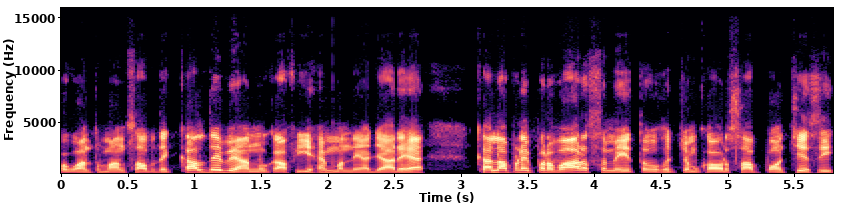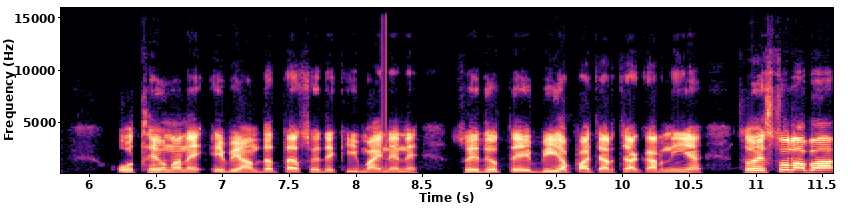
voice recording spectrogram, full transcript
ਭਗਵੰਤ ਮਾਨ ਸਾਹਿਬ ਦੇ ਕੱਲ ਦੇ ਬਿਆਨ ਨੂੰ ਕਾਫੀ ਅਹਿਮ ਮੰਨਿਆ ਜਾ ਰਿਹਾ ਹੈ। ਕੱਲ ਆਪਣੇ ਪਰਿਵਾਰ ਸਮੇਤ ਉਹ ਚਮਕੌਰ ਸਾਹਿਬ ਪਹੁੰਚੇ ਸੀ, ਉੱਥੇ ਉਹਨਾਂ ਨੇ ਇਹ ਬਿਆਨ ਦਿੱਤਾ। ਸੋ ਇਹਦੇ ਕੀ ਮਾਇਨੇ ਨੇ? ਸੋ ਇਹਦੇ ਉੱਤੇ ਵੀ ਆਪਾਂ ਚਰਚਾ ਕਰਨੀ ਹੈ। ਸੋ ਇਸ ਤੋਂ ਇਲਾਵਾ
